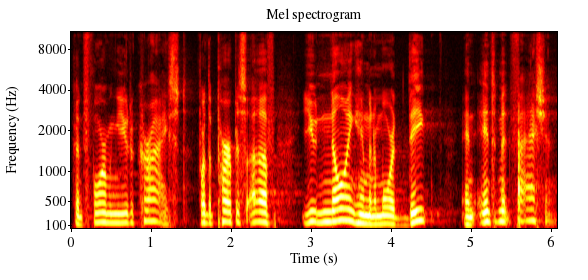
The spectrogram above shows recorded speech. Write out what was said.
conforming you to Christ, for the purpose of you knowing Him in a more deep and intimate fashion.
